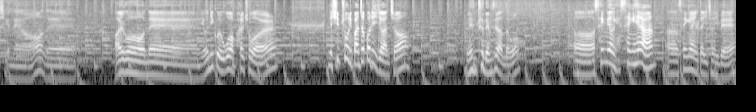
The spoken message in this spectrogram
아 미치겠네요. 네. 아이고 네. 연이고 요거 8초월. 근데 10초월이 반짝거리지 않죠? 멘트 냄새 난다고? 어 생명 생해안. 어 생해안 일단 2200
